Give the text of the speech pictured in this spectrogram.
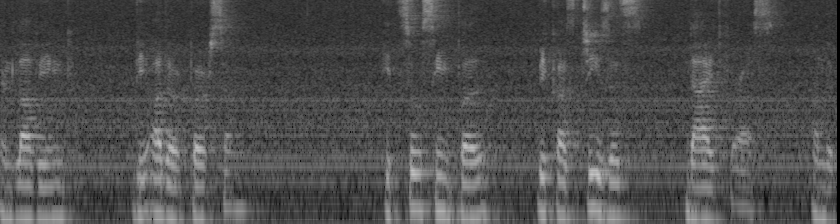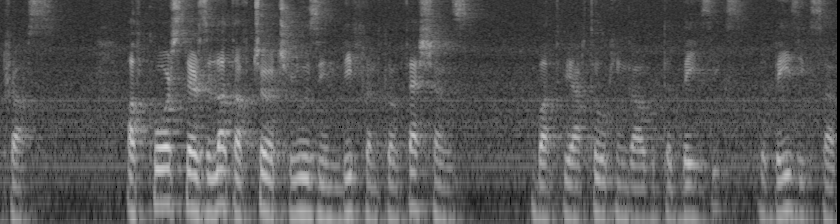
and loving the other person. It's so simple because Jesus died for us on the cross. Of course, there's a lot of church rules in different confessions, but we are talking about the basics, the basics of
